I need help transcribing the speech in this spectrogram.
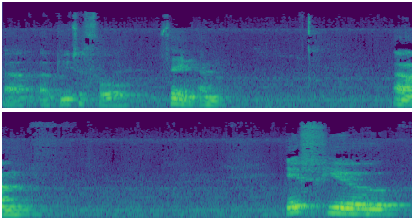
uh, a beautiful thing and um, if you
